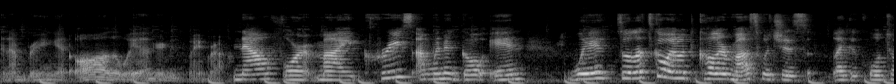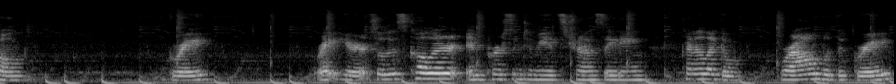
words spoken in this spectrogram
and I'm bringing it all the way underneath my brow. Now for my crease, I'm gonna go in with, so let's go in with the color Musk, which is like a cool tone gray right here. So this color in person to me, it's translating kind of like a brown with the gray.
